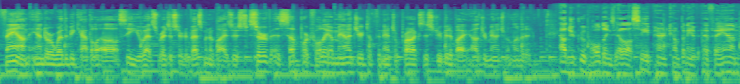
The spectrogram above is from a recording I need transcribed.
FAM and or Weatherbie Capital LLC US registered investment advisors serve as sub-portfolio manager to financial products distributed by Alger Management Limited. Alger Group Holdings LLC, parent company of FAM,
